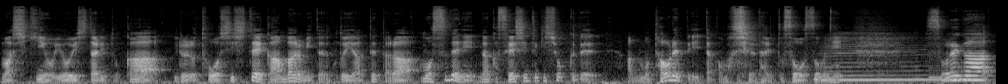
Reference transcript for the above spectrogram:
まあ、資金を用意したりとかいろいろ投資して頑張るみたいなことをやってたらもうすでになんか精神的ショックであのもう倒れていたかもしれないと早ど々に。それが、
